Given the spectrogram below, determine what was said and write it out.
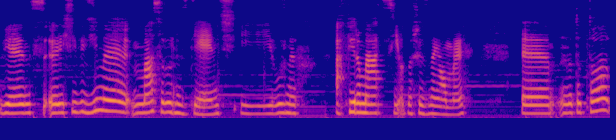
Więc y, jeśli widzimy masę różnych zdjęć i różnych afirmacji od naszych znajomych, y, no to to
